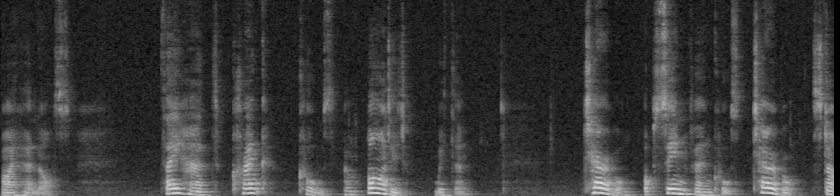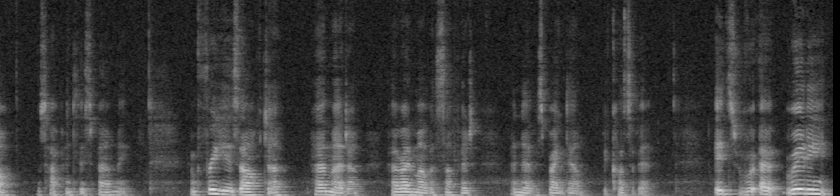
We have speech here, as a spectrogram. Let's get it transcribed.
by her loss, they had crank calls bombarded with them. Terrible, obscene phone calls, terrible stuff was happening to this family. And three years after her murder, her own mother suffered a nervous breakdown because of it. It's uh, really,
